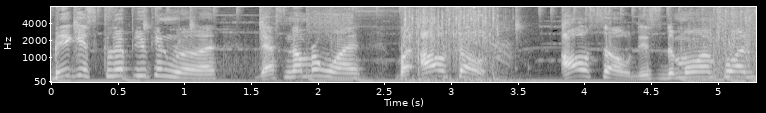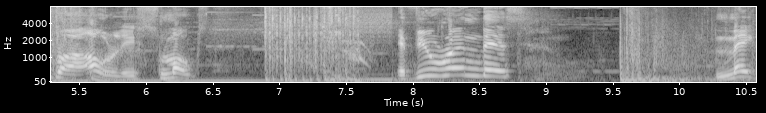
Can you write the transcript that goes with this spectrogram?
biggest clip you can run. That's number one. But also, also, this is the more important part. Holy smokes. If you run this, make,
